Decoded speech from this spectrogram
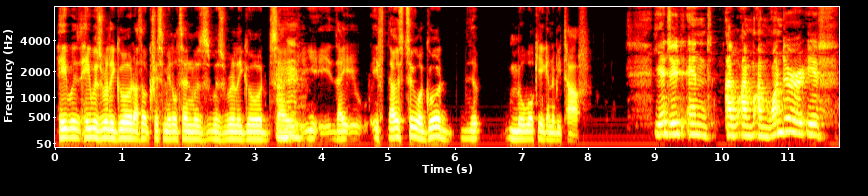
he was he was really good. I thought Khris Middleton was was really good. So mm-hmm. you, they if those two are good, the Milwaukee are going to be tough. Yeah, dude, and I I wonder if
